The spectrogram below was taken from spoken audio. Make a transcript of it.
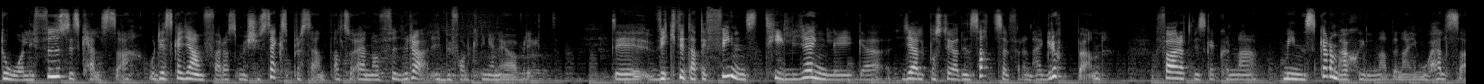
dålig fysisk hälsa och det ska jämföras med 26 procent, alltså en av fyra i befolkningen i övrigt. Det är viktigt att det finns tillgängliga hjälp och stödinsatser för den här gruppen för att vi ska kunna minska de här skillnaderna i ohälsa.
